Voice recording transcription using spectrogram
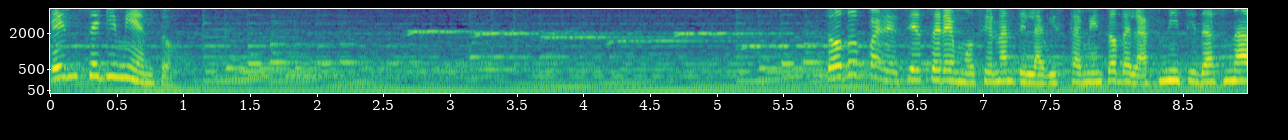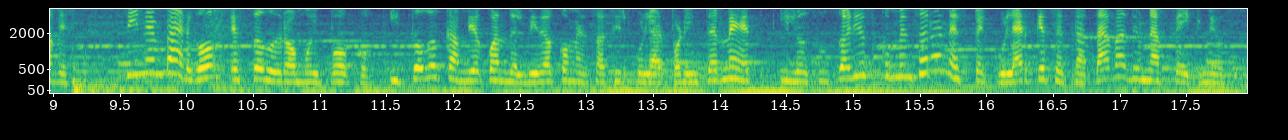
en seguimiento. Todo parecía ser emocionante el avistamiento de las nítidas naves. Sin embargo, esto duró muy poco y todo cambió cuando el video comenzó a circular por internet y los usuarios comenzaron a especular que se trataba de una fake news.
